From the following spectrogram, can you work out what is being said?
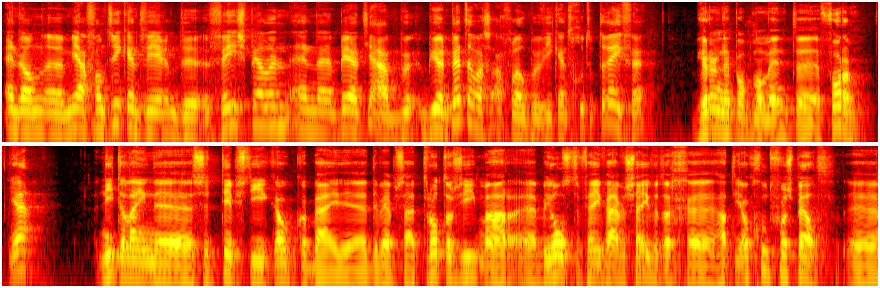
En dan ehm, ja, van het weekend weer de V-spellen. En eh, Bert, ja, Björn Better was afgelopen weekend goed op dreef, hè? Björn heeft op het moment eh, vorm. Ja, Niet alleen eh, zijn tips die ik ook bij de, de website Trotter zie, maar eh, bij ons de V75 eh, had hij ook goed voorspeld. Eh,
